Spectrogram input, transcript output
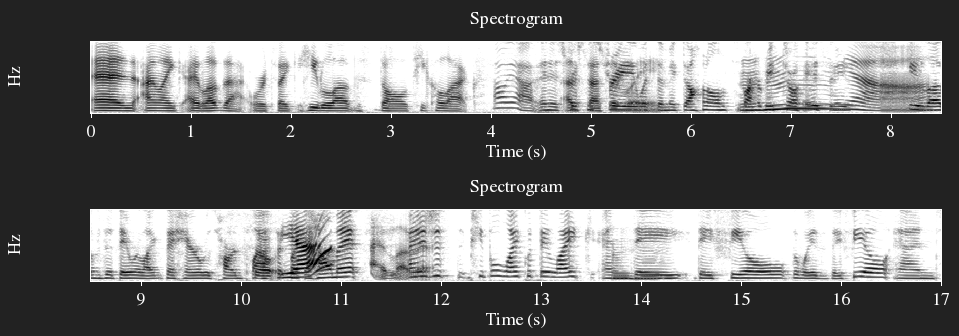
And I'm like I love that where it's like he loves dolls, he collects. Oh yeah, and his Christmas tree with the McDonald's Barbie Mhm, toys, and he's, yeah. he loved that they were like the hair was hard So- plastic, yeah, like a helmet. I love and it. it's just people like what they like, and Mm-hmm. they they feel the way that they feel, and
